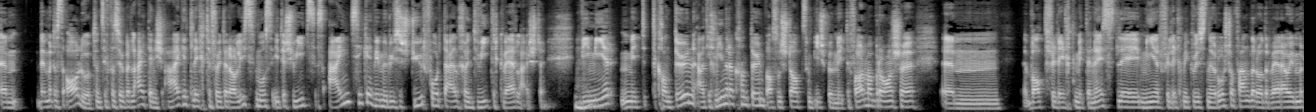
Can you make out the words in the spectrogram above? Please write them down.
ähm, wenn man das anschaut und sich das überlegt, dann ist eigentlich der Föderalismus in der Schweiz das Einzige, wie wir unseren Steuervorteil können weiter gewährleisten können. Mhm. Wie wir mit den Kantonen, auch die kleineren Kantone, Basel-Stadt zum Beispiel mit der Pharmabranche, ähm, Watt vielleicht mit der Nestle, mir vielleicht mit gewissen Rohstoffhändlern oder wer auch immer,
